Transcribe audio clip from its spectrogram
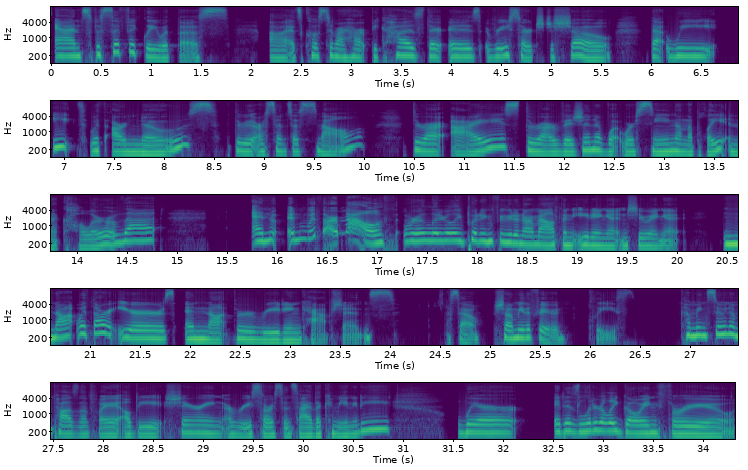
And specifically with this, uh, it's close to my heart because there is research to show that we eat with our nose through our sense of smell, through our eyes, through our vision of what we're seeing on the plate and the color of that. And and with our mouth, we're literally putting food in our mouth and eating it and chewing it. Not with our ears and not through reading captions. So, show me the food, please. Coming soon in Positive Way, I'll be sharing a resource inside the community where it is literally going through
